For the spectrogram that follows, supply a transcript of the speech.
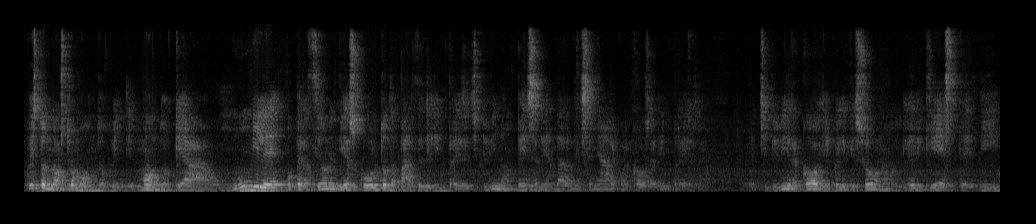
questo è il nostro mondo, quindi, un mondo che ha un'umile operazione di ascolto da parte delle imprese. CPV non pensa di andare ad insegnare qualcosa alle imprese. CPV raccoglie quelle che sono le richieste di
